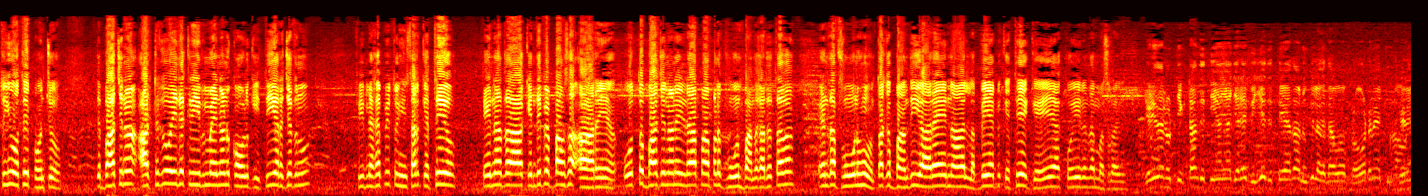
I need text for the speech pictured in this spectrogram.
ਤੁਸੀਂ ਉੱਥੇ ਪਹੁੰਚੋ। ਤੇ ਬਾਅਦ ਚ ਨਾ 8 ਵਜੇ ਦੇ ਕਰੀਬ ਮੈਂ ਇਹਨਾਂ ਨੂੰ ਕਾਲ ਕੀਤੀ ਰਜਤ ਨੂੰ ਵੀ ਮੈਂ ਕਿਹਾ ਵੀ ਤੁਸੀਂ ਸਰ ਕਿੱਥੇ ਹੋ? ਤੇ ਇਹਨਾਂ ਦਾ ਕਹਿੰਦੇ ਵੀ ਆਪਾਂ ਆ ਰਹੇ ਆ ਉਸ ਤੋਂ ਬਾਅਦ 'ਚ ਇਹਨਾਂ ਨੇ ਜਿਹੜਾ ਆਪਾਂ ਆਪਣਾ ਫੋਨ ਬੰਦ ਕਰ ਦਿੱਤਾ ਵਾ ਇਹਨਾਂ ਦਾ ਫੋਨ ਹੁਣ ਤੱਕ ਬੰਦ ਹੀ ਆ ਰਿਹਾ ਹੈ ਨਾ ਲੱਭੇ ਆ ਵੀ ਕਿੱਥੇ ਗਏ ਆ ਕੋਈ ਇਹਨਾਂ ਦਾ ਮਸਲਾ ਨਹੀਂ। ਜਿਹੜੀ ਤੁਹਾਨੂੰ ਟਿਕਟਾਂ ਦਿੱਤੀਆਂ ਜਾਂ ਜਿਹੜੇ ਵੀਜ਼ੇ ਦਿੱਤੇ ਆ ਤੁਹਾਨੂੰ ਕੀ ਲੱਗਦਾ ਉਹ ਫਰਾਡ ਨੇ ਝੂਠੇ ਨੇ?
